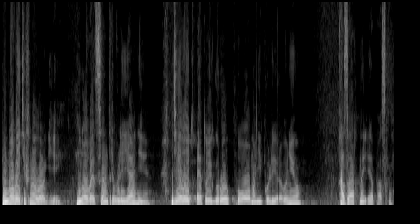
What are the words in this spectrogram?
Новые технологии, новые центры влияния делают эту игру по манипулированию азартной и опасной.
